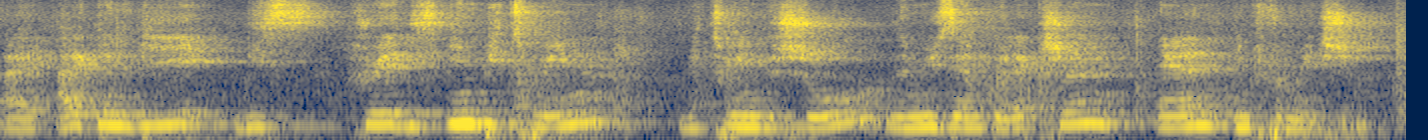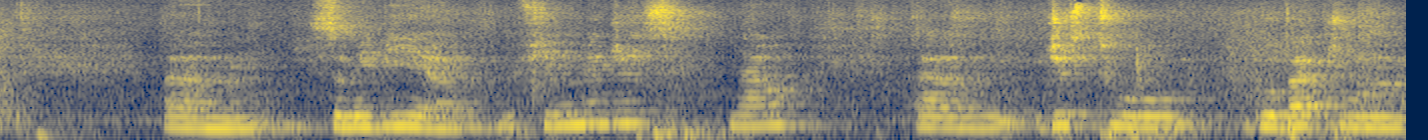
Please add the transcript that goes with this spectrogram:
I, I, can be this, create this in between, between the show, the museum collection, and information. Um, so maybe uh, a few images now. Um, just to go back to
